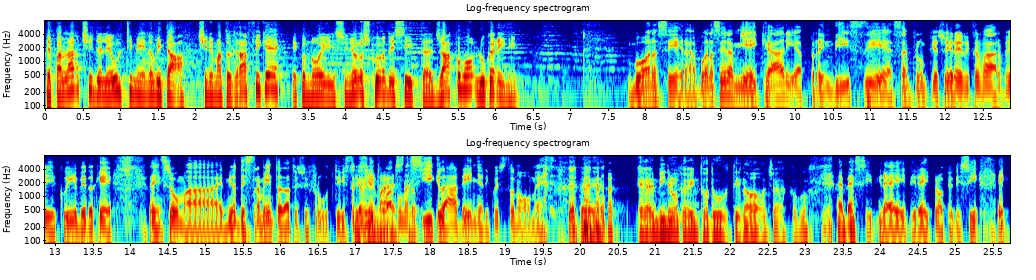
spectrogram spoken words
Per parlarci delle ultime novità cinematografiche è con noi il signor oscuro dei sit, Giacomo Lucarini. Buonasera, buonasera miei cari apprendisti, è sempre un piacere ritrovarvi qui, vedo che eh, insomma il mio addestramento ha dato i suoi frutti, visto sì, che avete sì, trovato maestro. una sigla degna di questo nome. Eh, era il minimo per introdurti, no Giacomo? Eh beh sì, direi, direi proprio di sì. E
